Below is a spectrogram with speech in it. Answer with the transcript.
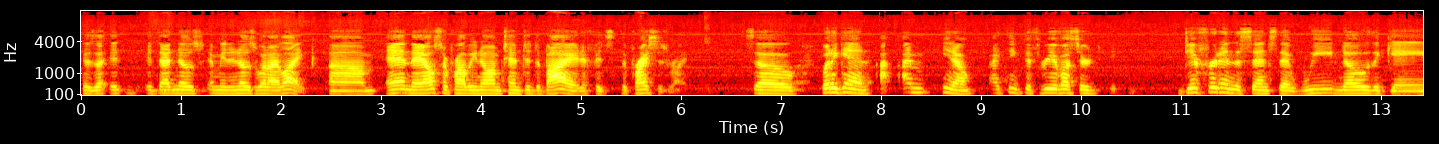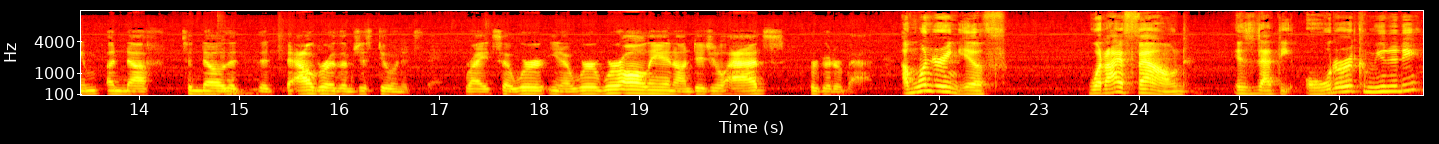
because it, it, that knows. I mean, it knows what I like, um, and they also probably know I'm tempted to buy it if it's the price is right. So, but again, I, I'm you know I think the three of us are different in the sense that we know the game enough to know that the, the algorithm's just doing its thing, right? So we're you know we're we're all in on digital ads for good or bad. I'm wondering if what I've found is that the older community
